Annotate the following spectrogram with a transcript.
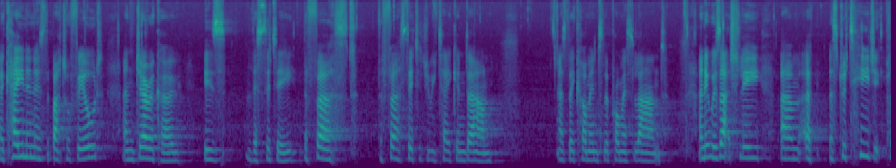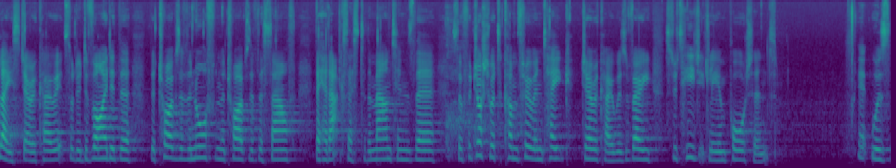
Now, Canaan is the battlefield, and Jericho is the city, the first, the first city to be taken down as they come into the promised land. And it was actually um, a, a strategic place, Jericho. It sort of divided the, the tribes of the north from the tribes of the south. They had access to the mountains there. So for Joshua to come through and take Jericho was very strategically important. It was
